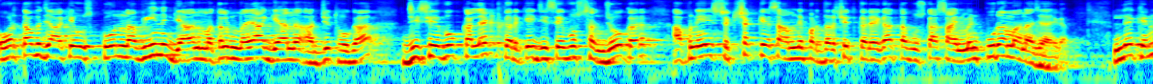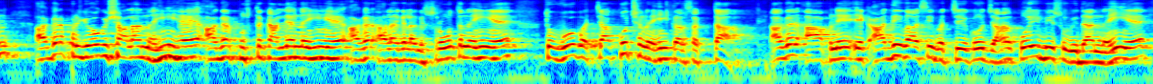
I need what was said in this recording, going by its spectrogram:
और तब जाके उसको नवीन ज्ञान मतलब नया ज्ञान अर्जित होगा, जिसे वो कलेक्ट करके, जिसे वो संजो कर अपने शिक्षक के सामने प्रदर्शित करेगा, तब उसका असाइनमेंट पूरा माना जाएगा। लेकिन अगर प्रयोगशाला नहीं है, अगर पुस्तकालय नहीं है, अगर अलग अलग स्रोत नहीं है तो वो बच्चा कुछ नहीं कर सकता। अगर आपने एक आदिवासी बच्चे को जहाँ कोई भी सुविधा नहीं है,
